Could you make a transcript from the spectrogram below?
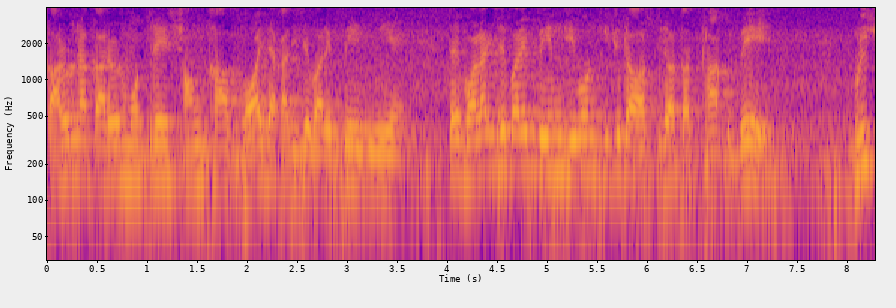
কারোর না কারোর মধ্যে সংখ্যা, ভয় দেখা দিতে পারে প্রেম নিয়ে। তাই বলা যেতে পারে প্রেম জীবন কিছুটা অস্থিরতা থাকবে। বৃষ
